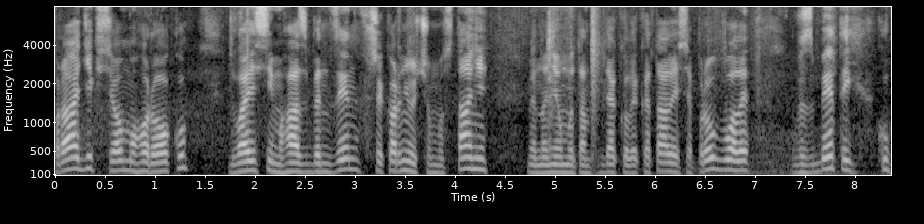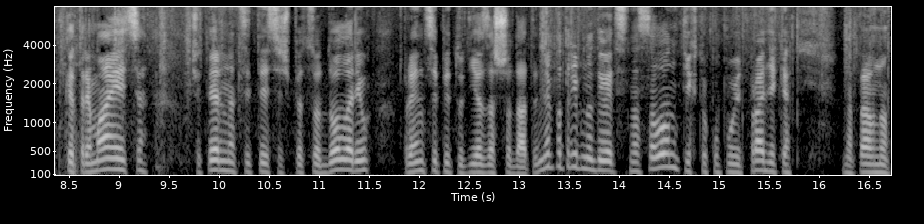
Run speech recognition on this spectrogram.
Прадік 7-го року. 2,7 газ бензин в шикарнючому стані. Ми на ньому там деколи каталися, пробували. Взбитий, кубки тримається. 14 тисяч 500 доларів. В принципі, тут є за що дати. Не потрібно дивитися на салон. Ті, хто купують прадіки, напевно,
